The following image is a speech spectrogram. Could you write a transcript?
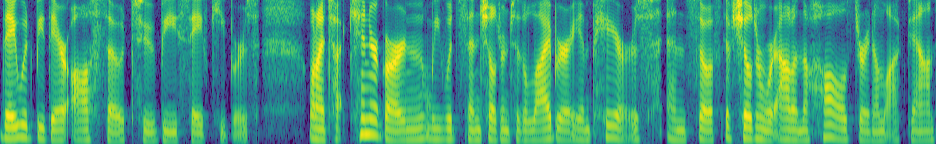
they would be there also to be safekeepers. When I taught kindergarten, we would send children to the library in pairs. And so if, if children were out in the halls during a lockdown,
